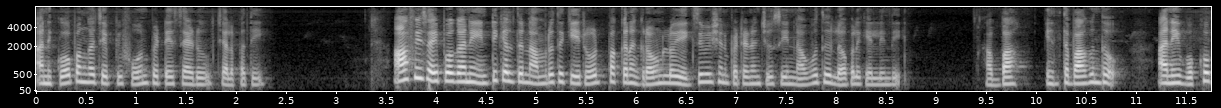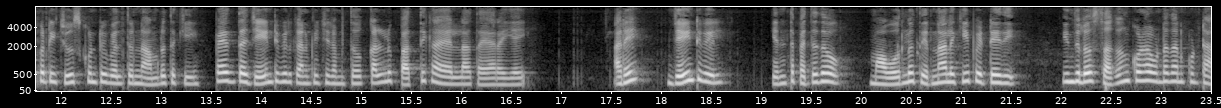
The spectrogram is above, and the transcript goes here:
అని కోపంగా చెప్పి ఫోన్ పెట్టేశాడు చలపతి. ఆఫీస్ అయిపోగానే ఇంటికెళ్తున్న అమృతకి రోడ్ పక్కన గ్రౌండ్లో ఎగ్జిబిషన్ పెట్టడం చూసి నవ్వుతూ లోపలికెళ్ళింది. అబ్బా ఎంత బాగుందో! అని ఒక్కొక్కటి చూసుకుంటూ వెళ్తున్న అమృతకి పెద్ద జెయింట్ వీల్ కనిపించడంతో కళ్ళు పత్తికాయల్లా తయారయ్యాయి. అరే జెయింట్ వీల్! ఎంత పెద్దదో! మా ఊర్లో తిరణాలకి పెట్టేది. ఇందులో సగం కూడా ఉండదనుకుంటా.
